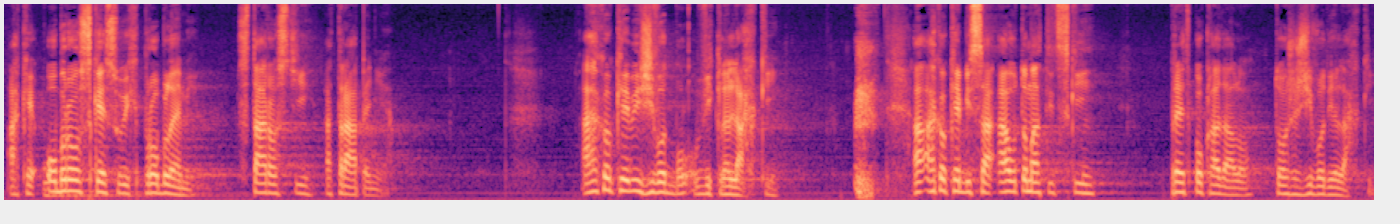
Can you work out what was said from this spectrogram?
aké obrovské sú ich problémy, starosti a trápenia. Ako keby život bol obvykle ľahký. A ako keby sa automaticky predpokladalo to, že život je ľahký.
